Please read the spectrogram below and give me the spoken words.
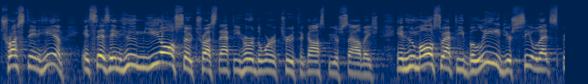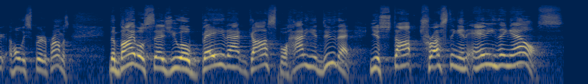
Trust in Him. It says, In whom ye also trust after you heard the word of truth, the gospel of your salvation. In whom also after you believed, you're sealed with that Holy Spirit of promise. The Bible says you obey that gospel. How do you do that? You stop trusting in anything else.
